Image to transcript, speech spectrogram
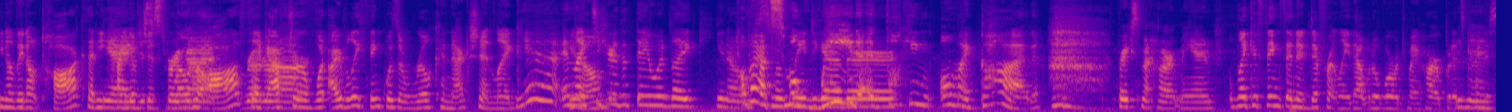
you know they don't talk, that he Yeah, kind of just just, wrote her off, wrote like her after off. what I really think was a real connection. Like Yeah, and like to hear that they would like you know oh my god, smoke, weed, together and fucking oh my god. breaks my heart, man. Like if things ended differently, that would have warmed my heart. But it's kind of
